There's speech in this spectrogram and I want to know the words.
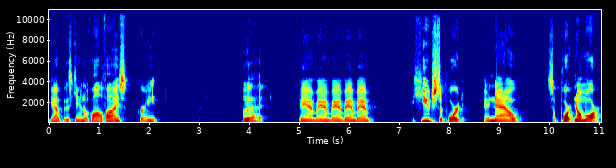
Yep, this candle qualifies. Great. Look at that. Bam, bam, bam, bam, bam. Huge support and now support no more.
